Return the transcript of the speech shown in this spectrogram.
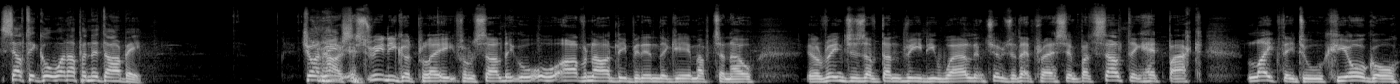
Celtic go one up in the derby. John Really- Hartson. It's really good play from Celtic, who, haven't hardly been in the game up to now. You know, Rangers have done really well in terms of their pressing, but Celtic hit back like they do. Kyogo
